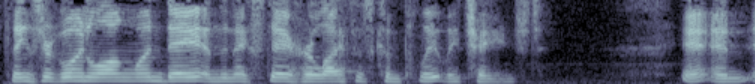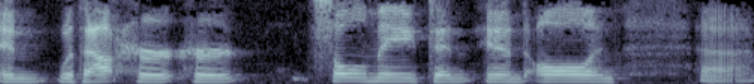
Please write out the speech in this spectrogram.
Things are going along one day and the next day her life is completely changed. And, and, and without her, her soulmate and, and all and, uh,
